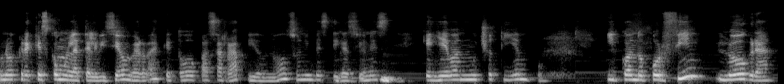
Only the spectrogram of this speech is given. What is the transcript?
Uno cree que es como la televisión, ¿verdad? Que todo pasa rápido, ¿no? Son investigaciones que llevan mucho tiempo. Y cuando por fin logra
